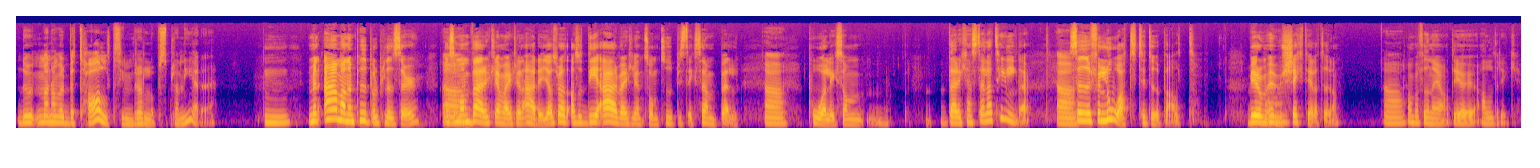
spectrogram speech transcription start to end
Du, man har väl betalt sin bröllopsplanerare? Men är man en people pleaser, alltså man verkligen verkligen är det. Jag tror att alltså, det är verkligen ett sånt typiskt exempel Ja. på liksom där det kan ställa till det. Ja. Säger förlåt till typ allt. Ber om ursäkt hela tiden. Ja. Man bara fina jag, det gör jag aldrig.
